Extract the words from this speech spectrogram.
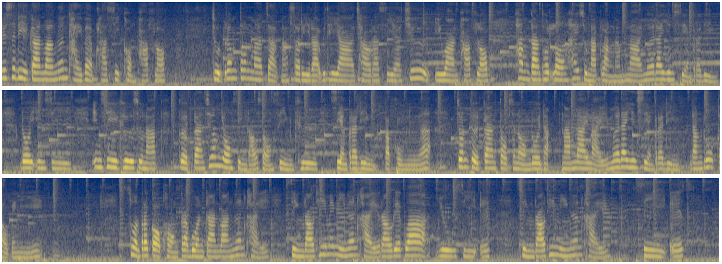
ทฤษฎีการวางเงื่อนไขแบบคลาสสิกของพาฟลอฟ จุดเริ่มต้นมาจากนักสรีรวิทยาชาวรัสเซีย ชื่ออีวานพาฟลอฟทำการทดลองให้สุนัขหลั่งน้ำลายเมื่อได้ยินเสียงกระดิ่ง โดยอินทรีอินทรีคือสุนัขเกิดการเชื่อมโยงสิ่งเร้าสองสิ่ง คือเสียงกระดิ่งกับผงเนื้อ จนเกิดการตอบสนองโดยน้ำลายไหลเมื่อได้ยินเสียงกระดิ่ง ดังรูปต่อไปนี้ ส่วนประกอบของกระบวนการวางเงื่อนไข สิ่งเราที่ไม่มีเงื่อนไขเราเรียกว่า UCS สิ่งเราที่มีเงื่อนไข CS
